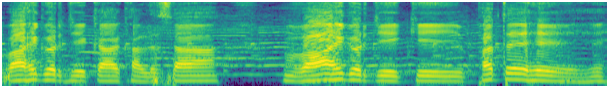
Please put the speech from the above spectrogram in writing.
ਵਾਹਿਗੁਰੂ ਜੀ ਕਾ ਖਾਲਸਾ, ਵਾਹਿਗੁਰੂ ਜੀ ਕੀ ਫਤਿਹ।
